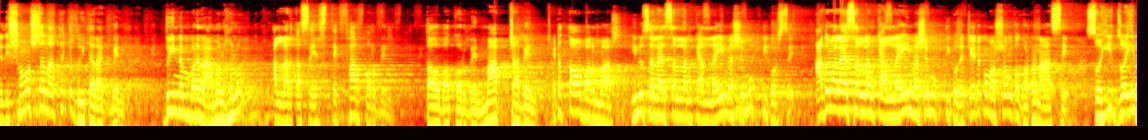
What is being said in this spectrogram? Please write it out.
যদি সমস্যা না থাকে, দুইটা রাখবেন। দুই নম্বরের আমল হলো, আল্লাহর কাছে ইস্তেকফার করবেন। তওবা করবেন, মাপ চাবেন। এটা তওবার মাস। ইনুস আলাহিসাল্লামকে আল্লাহ এই মাসে মুক্তি করছে। আদম আলাহিসাল্লামকে আল্লাহ এই মাসে মুক্তি করেছে। এরকম অসংখ্য ঘটনা আছে। শহীদ জয়ীব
